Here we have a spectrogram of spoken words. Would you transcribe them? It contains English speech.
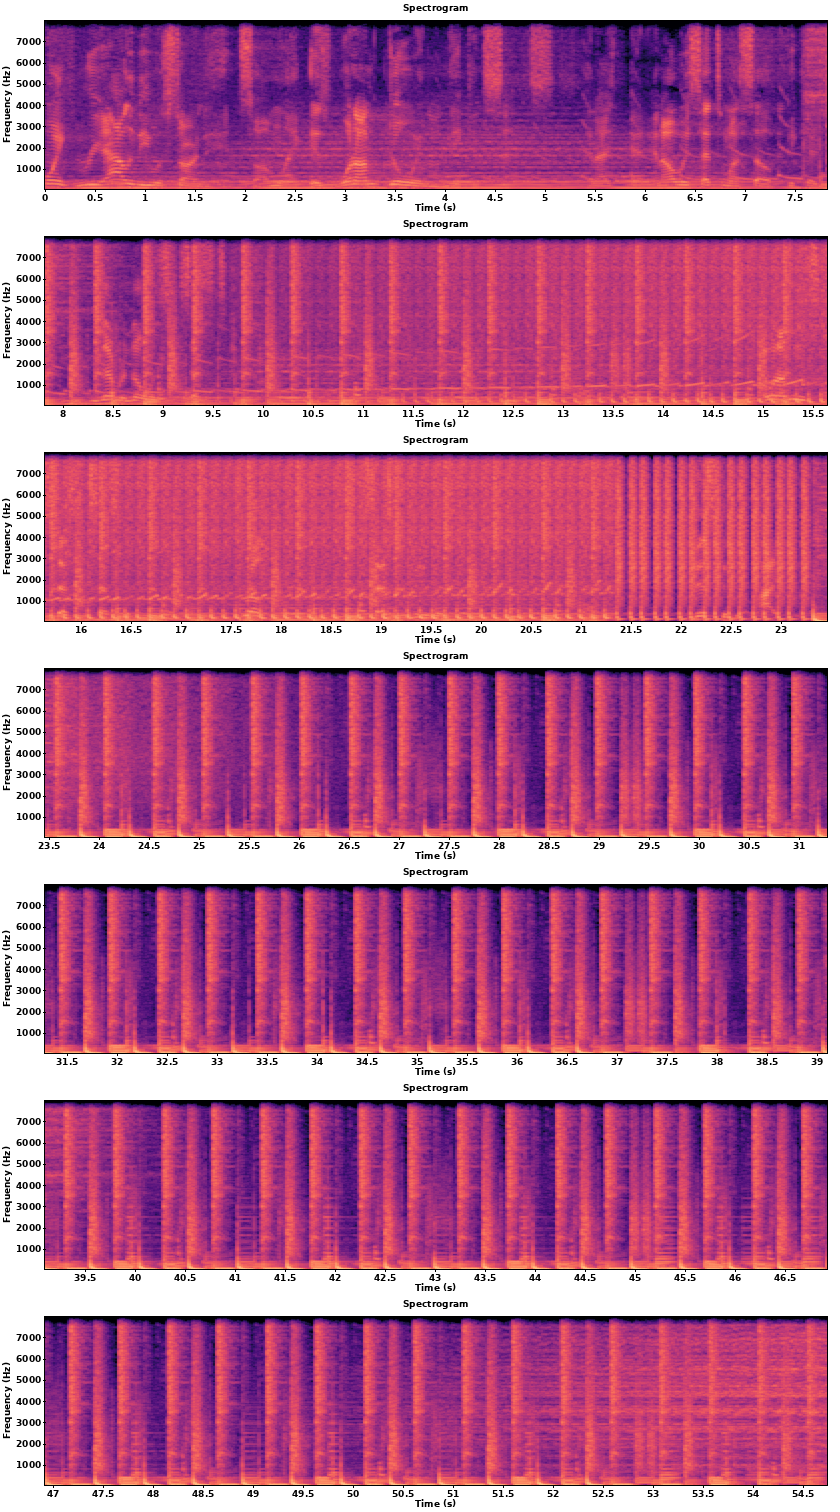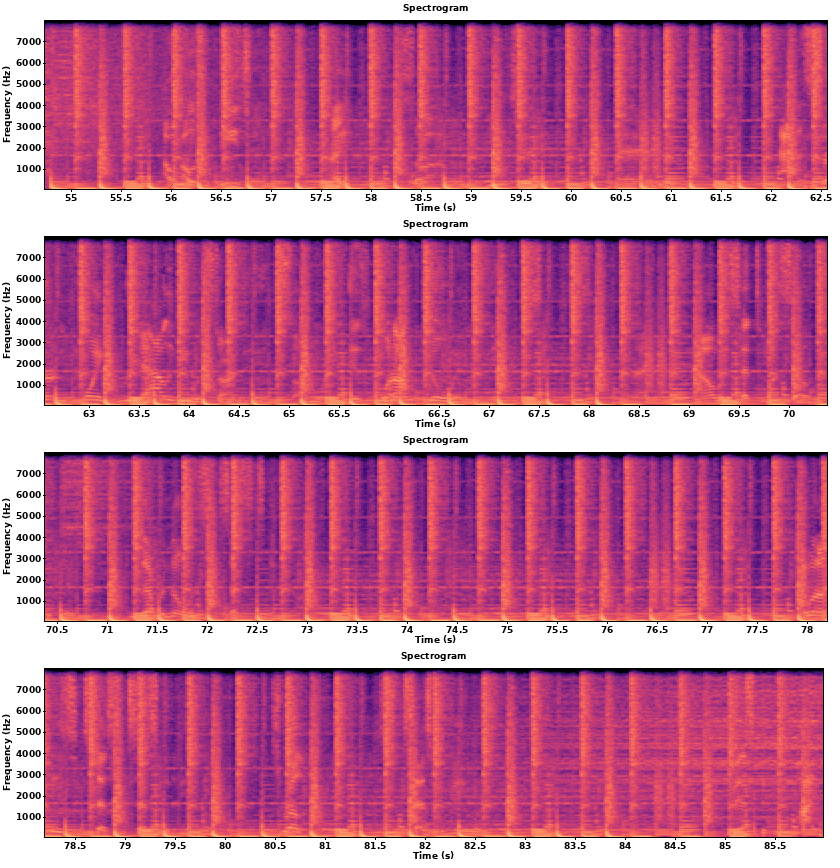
point, reality was starting to hit. So I'm like, is what I'm doing making sense? And I and, and I always said to myself, because you, you never know when success is coming. And what I mean success, success could be. Success could be this could be Elizabeth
